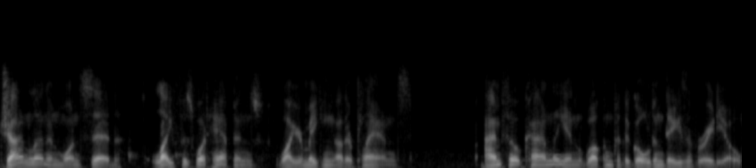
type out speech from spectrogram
John Lennon once said, Life is what happens while you're making other plans. I'm Phil Conley, and welcome to the golden days of radio.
